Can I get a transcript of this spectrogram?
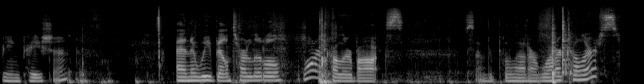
being patient. And then we built our little watercolor box. So we pull out our watercolors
